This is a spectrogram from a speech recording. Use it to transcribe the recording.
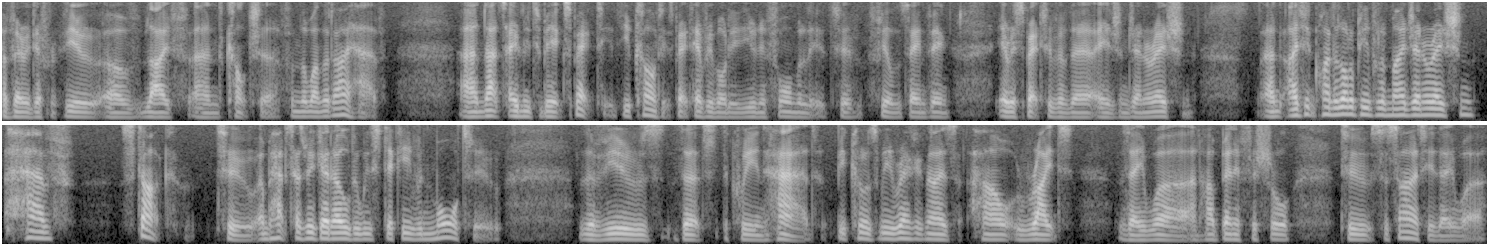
a very different view of life and culture from the one that I have. And that's only to be expected. You can't expect everybody uniformly to feel the same thing, irrespective of their age and generation. And I think quite a lot of people of my generation have stuck to, and perhaps as we get older, we stick even more to, the views that the Queen had, because we recognise how right they were and how beneficial to society they were.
